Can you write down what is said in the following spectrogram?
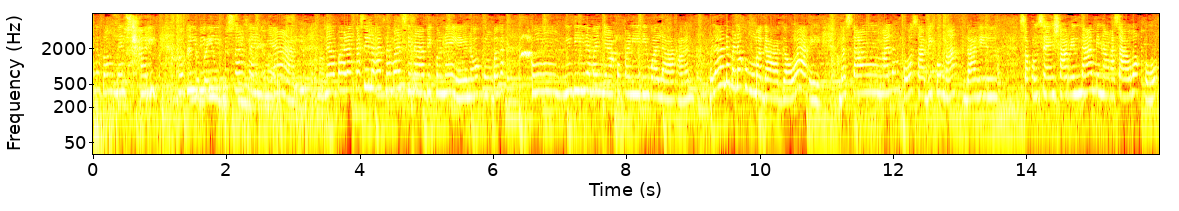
ano bang mensahe Ano ba mabibigay yung ko sa kanya? Na parang kasi lahat naman sinabi ko na eh, no? Kung baga, kung hindi naman niya ako paniniwalaan, wala naman akong magagawa eh. Basta ang alam ko, sabi ko nga, dahil sa konsensya rin namin ng asawa ko,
